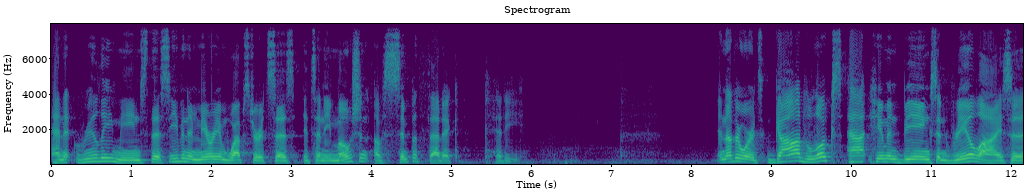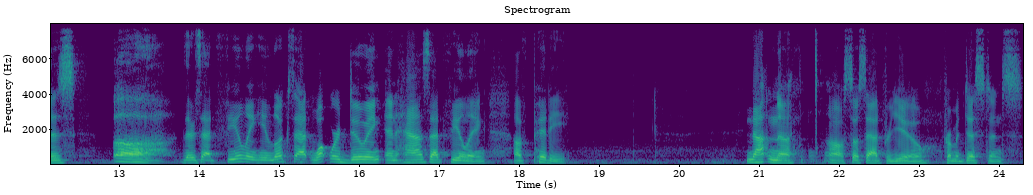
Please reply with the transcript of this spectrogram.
and it really means this. Even in Merriam Webster, it says it's an emotion of sympathetic pity. In other words, God looks at human beings and realizes, oh, there's that feeling. He looks at what we're doing and has that feeling of pity not in a, oh, so sad for you from a distance,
